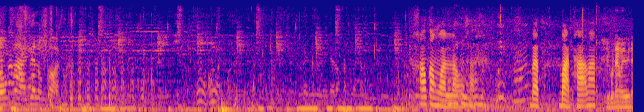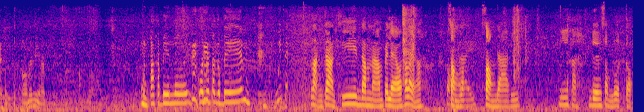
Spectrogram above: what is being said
ลงคายเพื่อนลงก่อนข้าวกลางวันเราค่ะ แบบบาดพระมาก มีคนนั่งไหมพี่ไหนอ๋อไม่มีครับเหมือนปลากระเบนเลยก้นเป็นปลากระเบน หลังจากที่ดำน้ำไปแล้วเท่าไหร่นะสองสองไดฟ์นี่ค่ะ เดินสำรวจเกาะ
